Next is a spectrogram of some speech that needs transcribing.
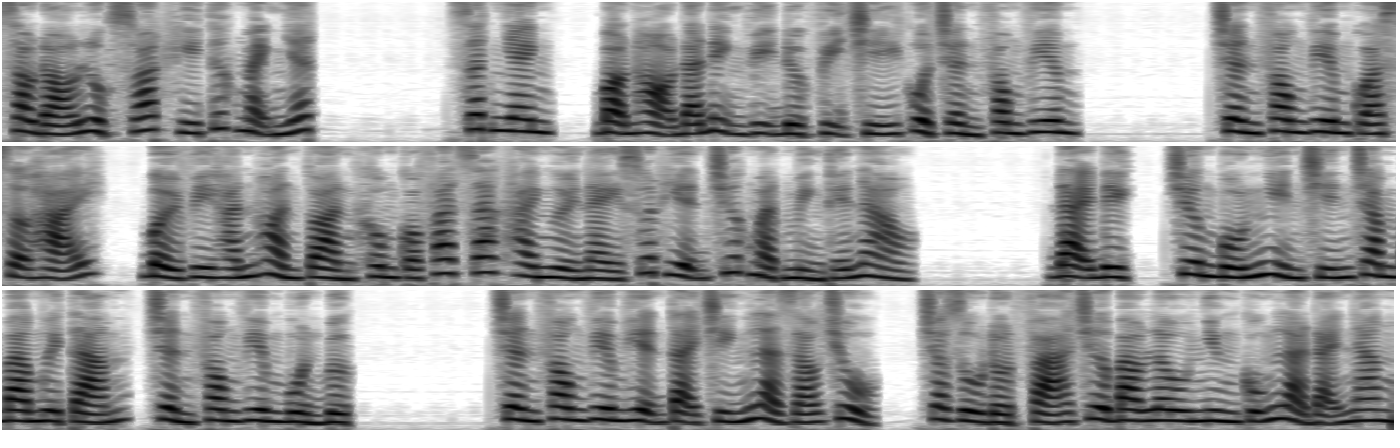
sau đó lục soát khí thức mạnh nhất. Rất nhanh, bọn họ đã định vị được vị trí của Trần Phong Viêm. Trần Phong Viêm quá sợ hãi, bởi vì hắn hoàn toàn không có phát giác hai người này xuất hiện trước mặt mình thế nào. Đại địch, chương 4938, Trần Phong Viêm buồn bực. Trần Phong Viêm hiện tại chính là giáo chủ, cho dù đột phá chưa bao lâu nhưng cũng là đại năng.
